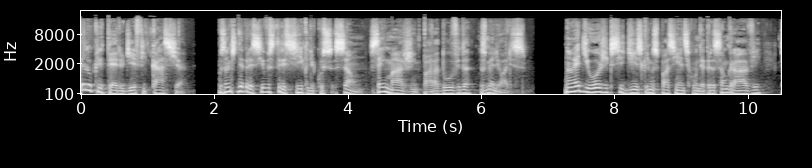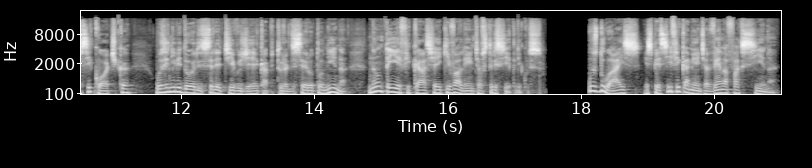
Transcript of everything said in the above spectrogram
Pelo critério de eficácia, os antidepressivos tricíclicos são, sem margem para dúvida, os melhores. Não é de hoje que se diz que nos pacientes com depressão grave, psicótica, os inibidores seletivos de recaptura de serotonina não têm eficácia equivalente aos tricíclicos. Os duais, especificamente a venlafaxina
